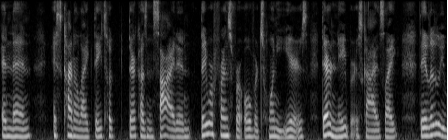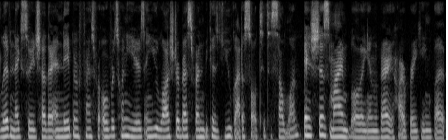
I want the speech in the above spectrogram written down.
and then it's kind of like they took their cousin's side and they were friends for over 20 years. They're neighbors, guys. Like they literally live next to each other and they've been friends for over 20 years and you lost your best friend because you got assaulted to someone. It's just mind-blowing and very heartbreaking, but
